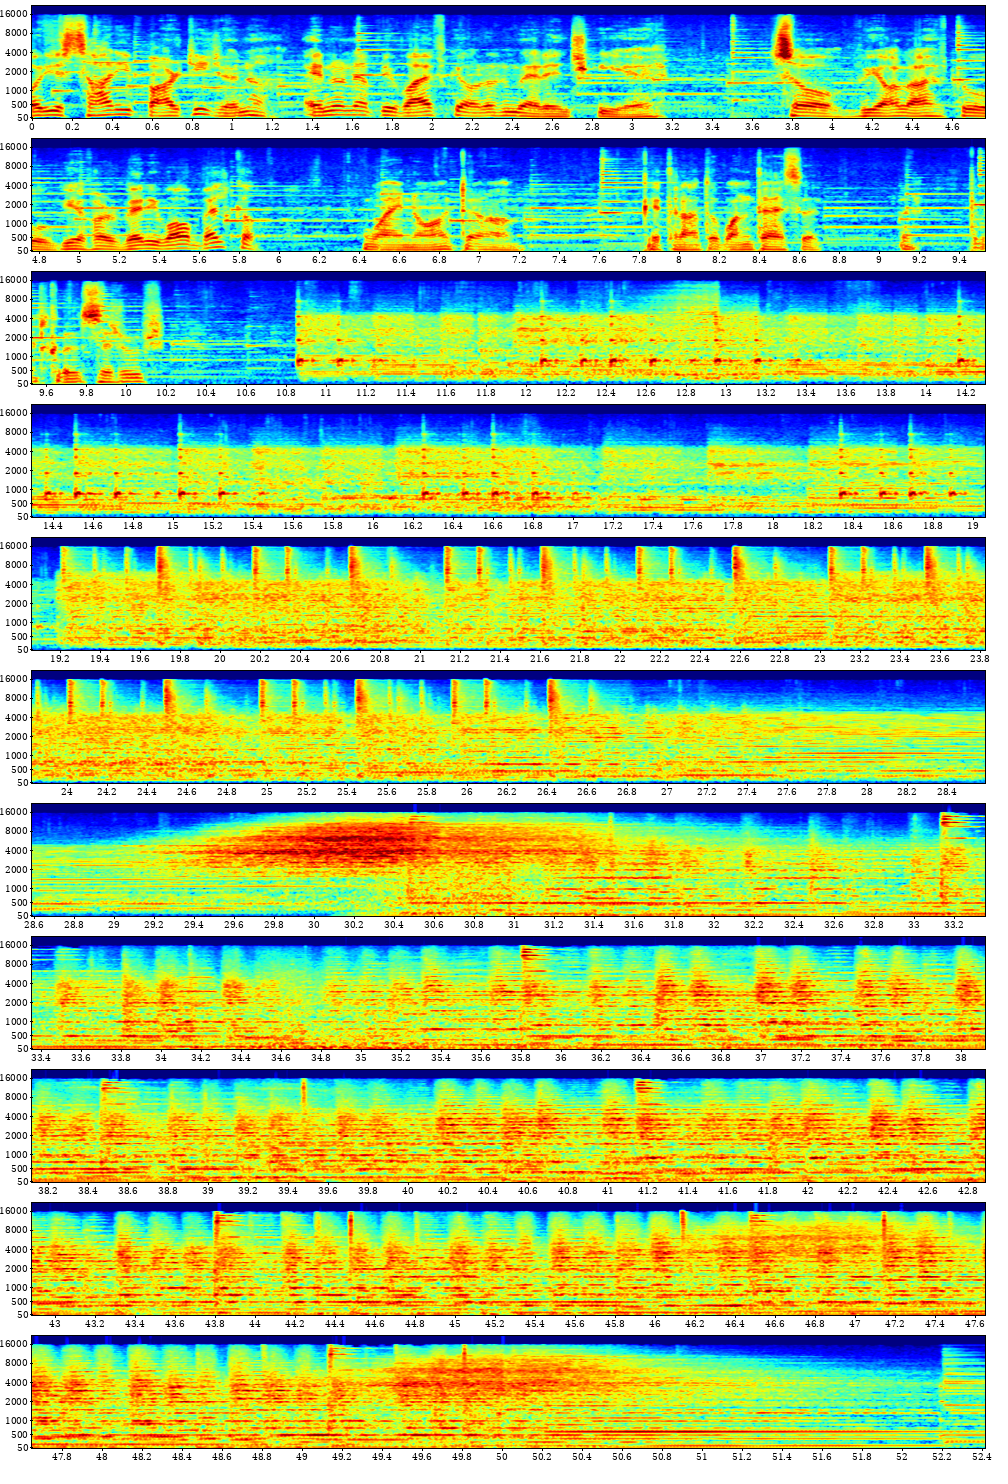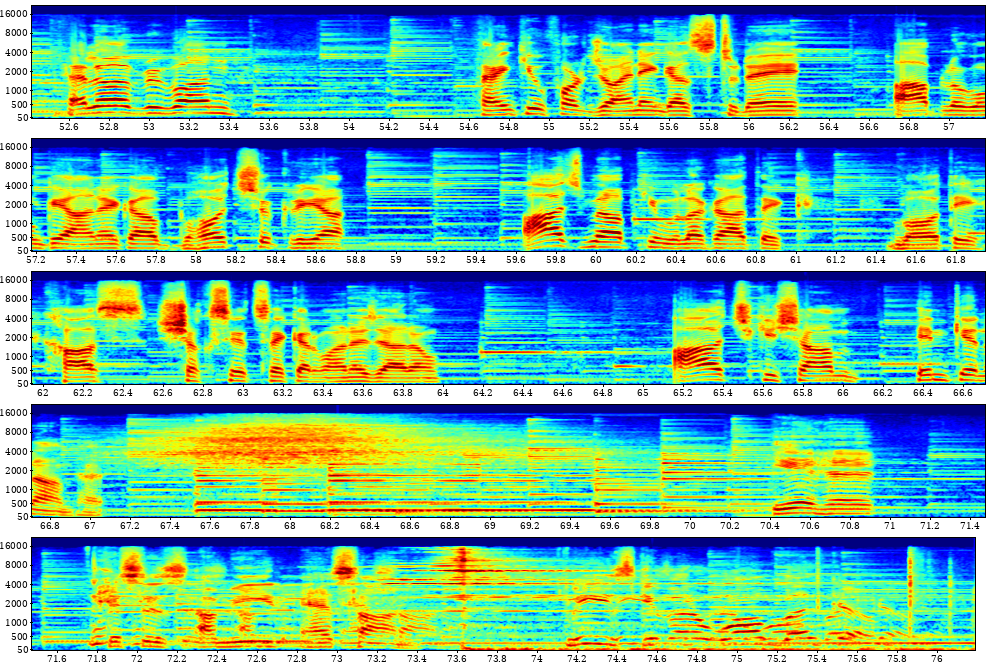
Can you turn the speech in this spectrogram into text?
और ये सारी पार्टी जो है ना इन्होंने अपनी वाइफ के ऑनर में अरेंज की है। So we all have to give her very warm welcome why not इतना तो बनता है सर बिल्कुल ज़रूर। Hello everyone thank you for joining us today आप लोगों के आने का बहुत शुक्रिया। आज मैं आपकी मुलाकात एक बहुत ही ख़ास शख्सियत से करवाने जा रहा हूँ। आज की शाम इनके नाम है। ये है Mrs Amir Ehsan please give a warm welcome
